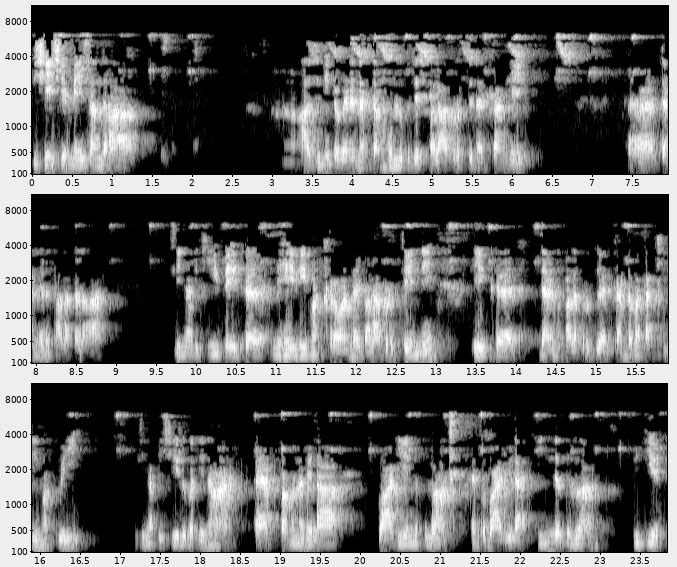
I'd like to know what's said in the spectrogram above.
විශේෂයෙන් මේ සඳහා ආධුනික වෙන නැත්නම් මුල් උපදේශ බලාපොරොත්තු නැත්නම් ඒ තංගන කලකලා විනාඩි කිහිපයක මෙහෙවීමක් කරවන්නයි බලාපොරොත්තු වෙන්නේ. ඒක දැනට බලාපොරොත්තු වෙන කණ්ඩ මතක් කිරීමක් වෙයි. ඉතින් අපි ශීලක දෙනවා පැයක් පමණ වෙලා වාඩි වෙන්න පුළුවන්. නැත්නම් වාඩි වෙලා ඉන්න පුළුවන්. විදියට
